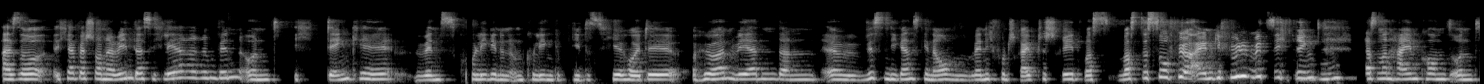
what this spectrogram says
Also ich habe ja schon erwähnt, dass ich Lehrerin bin und ich denke, wenn es Kolleginnen und Kollegen gibt, die das hier heute hören werden, dann äh, wissen die ganz genau, wenn ich von Schreibtisch rede, was, was das so für ein Gefühl mit sich bringt, mhm. dass man heimkommt und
